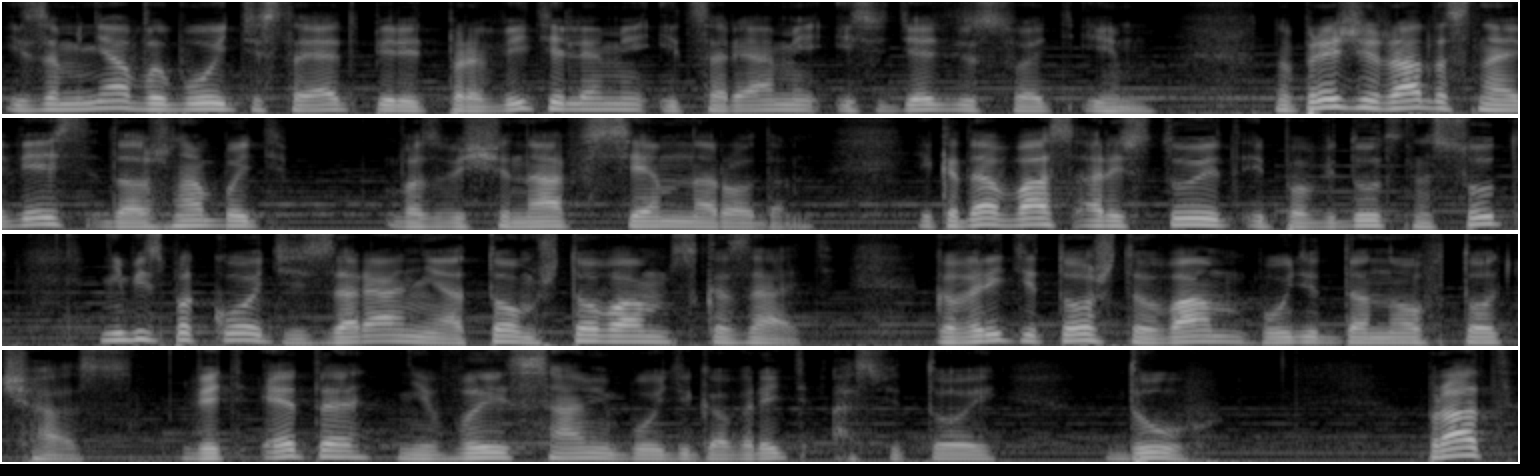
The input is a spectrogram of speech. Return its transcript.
Из-за меня вы будете стоять перед правителями и царями и свидетельствовать им. Но прежде радостная весть должна быть возвещена всем народам. И когда вас арестуют и поведут на суд, не беспокойтесь заранее о том, что вам сказать. Говорите то, что вам будет дано в тот час. Ведь это не вы сами будете говорить, а Святой Дух. Брат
